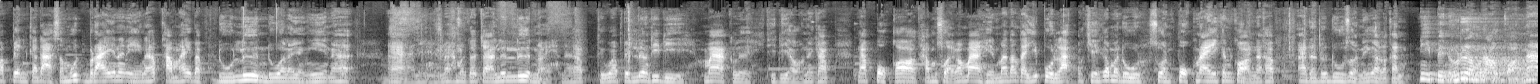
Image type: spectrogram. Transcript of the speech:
มาเป็นกระดาษสมุดไบรท์นั่นเองนะครับทำให้แบบดูลื่นดูอะไรอย่างนี้นะฮะ อ่านี่เห็นไหมมันก็จะลื่นๆหน่อยนะครับถือว่าเป็นเรื่องที่ดีมากเลยทีเดียวนะครับหน้าปกก็ทำสวยมากๆเห็นมาตั้งแต่ญี่ปุ่นละโอเคก็มาดูส่วนปกในกันก่อนนะครับอ่าเดี๋ยวเราดูส่วนนี้ก่อนแล้วกัน นี่เป็นเรื่องราวก่อนหน้า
